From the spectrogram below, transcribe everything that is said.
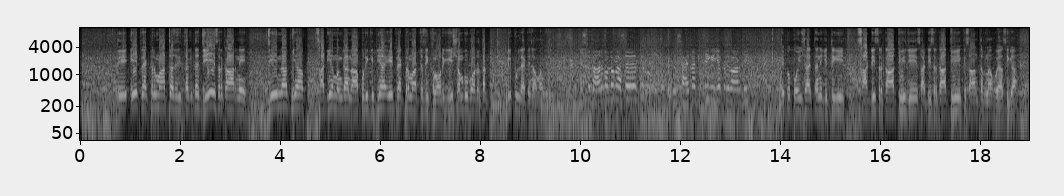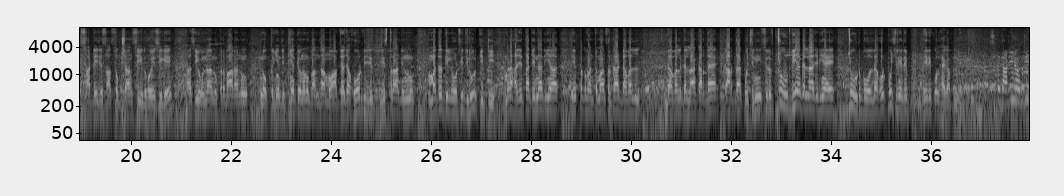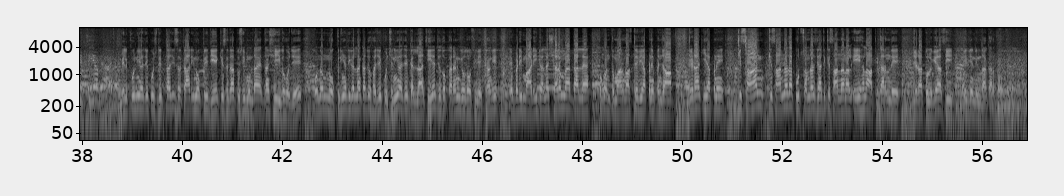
ਤੇ ਇਹ ਟਰੈਕਟਰ ਮਾਰਚ ਅੱਜ ਦਿੱਤਾ ਕੀਤਾ, ਜੇ ਸਰਕਾਰ ਨੇ, ਜੇ ਇਹਨਾਂ ਦੀਆਂ, ਸਾਡੀਆਂ ਮੰਗਾਂ ਨਾ ਪੂਰੀ ਕੀਤੀਆਂ, ਇਹ ਟਰੈਕਟਰ ਮਾਰਚ ਅਸੀਂ ਖਨੌਰੀ ਕੀ ਸ਼ੰਭੂ ਬਾਰਡਰ ਤੱਕ ਬਿਲਕੁਲ ਲੈ ਕੇ ਜਾਵਾਂਗੇ ਜੀ। ਸਰਕਾਰ ਵੱਲੋਂ ਵੈਸੇ ਸਹਾਇਤਾ ਕੀਤੀ ਗਈ ਹੈ ਪਰਿਵਾਰ ਦੀ? ਦੇਖੋ ਕੋਈ ਸਹਾਇਤਾ ਨਹੀਂ ਕੀਤੀ ਗਈ। ਸਾਡੀ ਸਰਕਾਰ 'ਚ ਵੀ ਜੇ ਸਾਡੀ ਸਰਕਾਰ 'ਚ ਵੀ ਕਿਸਾਨ ਧਰਨਾ ਹੋਇਆ ਸੀਗਾ। ਸਾਡੇ ਜੇ 700 ਕਿਸਾਨ ਸ਼ਹੀਦ ਹੋਏ ਸੀਗੇ। ਅਸੀਂ ਉਹਨਾਂ ਨੂੰ ਪਰਿਵਾਰਾਂ ਨੂੰ ਨੌਕਰੀਆਂ ਦਿੱਤੀਆਂ ਤੇ ਉਹਨਾਂ ਨੂੰ ਬੰਦਾ ਮੁਆਵਜ਼ਾ ਜਾਂ ਹੋਰ ਵੀ ਜਿ- ਜਿਸ ਤਰ੍ਹਾਂ ਜਿਹਨੂੰ ਮਦਦ ਦੀ ਲੋੜ ਸੀ ਜ਼ਰੂਰ ਕੀਤੀ। ਮਰ ਹਜੇ ਤੱਕ ਇਹਨਾਂ ਦੀਆਂ ਇਹ ਭਗਵੰਤ ਮਾਨ ਸਰਕਾਰ ਡਬਲ ਡਬਲ ਗੱਲਾਂ ਕਰਦਾ ਹੈ ਕਰਦਾ ਕੁਝ ਨਹੀਂ ਸਿਰਫ ਝੂਠ ਦੀਆਂ ਗੱਲਾਂ ਜਿਹੜੀਆਂ ਇਹ ਝੂਠ ਬੋਲਦਾ ਹੋਰ ਕੁਝ ਨਹੀਂ ਇਹਦੇ ਇਹਦੇ ਕੋਲ ਹੈਗਾ ਪੱਲੇ। ਸਰਕਾਰੀ ਨੌਕਰੀ ਦਿੱਤੀ ਆ? ਬਿਲਕੁਲ ਨਹੀਂ ਹਜੇ ਕੁਝ ਦਿੱਤਾ ਜੀ ਸਰਕਾਰੀ ਨੌਕਰੀ ਜੇ ਕਿਸੇ ਦਾ ਤੁਸੀਂ ਮੁੰਡਾ ਇਦਾਂ ਸ਼ਹੀਦ ਹੋ ਜੇ, ਉਹਨਾਂ ਨੂੰ ਨੌਕਰੀਆਂ ਦੀ ਗੱਲਾਂ ਕਰਦੇ ਹੋ, ਹਜੇ ਕੁਝ ਨਹੀਂ, ਹਜੇ ਗੱਲਾਂ 'ਚ ਹੀ ਹੈ ਜਦੋਂ ਕਰਨਗੇ ਉਦੋਂ ਅਸੀਂ ਵੇਖਾਂਗੇ। ਇਹ ਬੜੀ ਮਾੜੀ ਗੱਲ ਹੈ, ਸ਼ਰਮਨਾਕ ਗੱਲ ਹੈ, ਭਗਵੰਤ ਮਾਨ ਵਾਸਤੇ ਵੀ ਆਪਣੇ ਪੰਜਾਬ, ਜਿਹੜਾ ਕਿ ਆਪਣੇ ਕਿਸਾਨ, ਕਿਸਾਨਾਂ ਦਾ ਪੁੱਤ ਸਮਝਦਾ ਸੀ, ਅੱਜ ਕਿਸਾਨਾਂ ਨਾਲ ਇਹ ਹਾਲਾਤ ਕਰਨ ਦੇ ਜਿਹੜਾ ਤੁਲ ਗਿਆ ਸੀ ਇਹਦੀ ਨਿੰਦਾ ਕਰਦੇ ਹਾਂ।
